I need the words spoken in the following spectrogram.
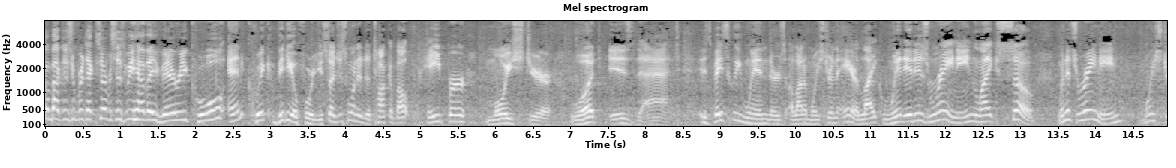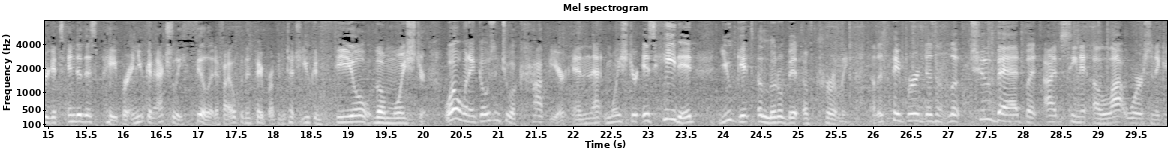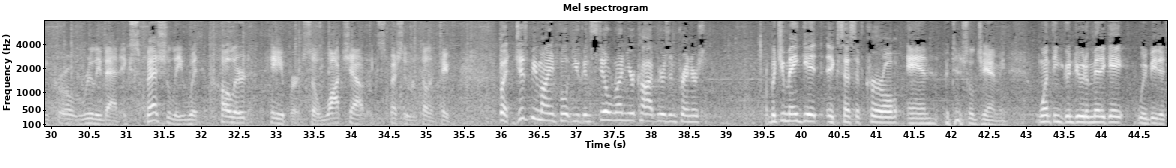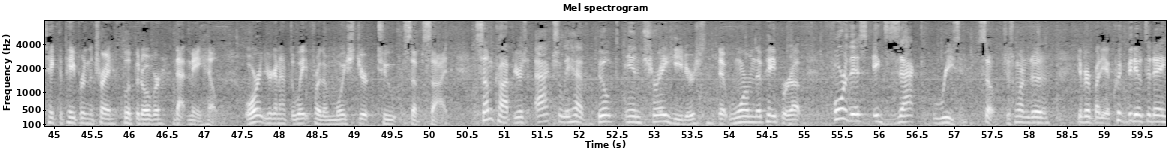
Welcome back to Supertechs Services. We have a very cool and quick video for you. So I just wanted to talk about paper moisture. What is that? It is basically when there's a lot of moisture in the air, like when it is raining, like so. When it's raining, moisture gets into this paper and you can actually feel it. If I open this paper up and touch it, you can feel the moisture. Well, when it goes into a copier and that moisture is heated, you get a little bit of curling. Now this paper doesn't look too bad, but I've seen it a lot worse and it can curl really bad, especially with colored paper. So watch out, especially with colored paper. But just be mindful, you can still run your copiers and printers, but you may get excessive curl and potential jamming. One thing you can do to mitigate would be to take the paper in the tray, flip it over, that may help. Or you're gonna have to wait for the moisture to subside. Some copiers actually have built-in tray heaters that warm the paper up for this exact reason. So just wanted to give everybody a quick video today.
